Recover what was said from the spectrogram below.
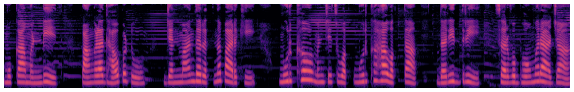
मुका मंडित पांगळा धावपटू जन्मांध रत्नपारखी मूर्ख म्हणजेच वक मूर्ख हा वक्ता दरिद्री सर्वभौम राजा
